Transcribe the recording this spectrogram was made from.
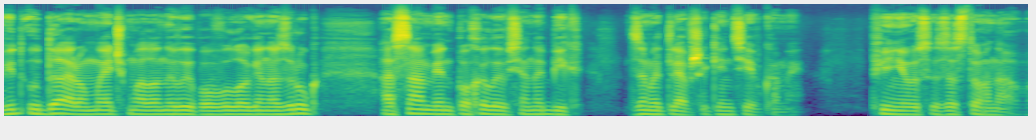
Від удару меч мало не випав у Логіна з рук, а сам він похилився на бік, заметлявши кінцівками. Фініус застогнав.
